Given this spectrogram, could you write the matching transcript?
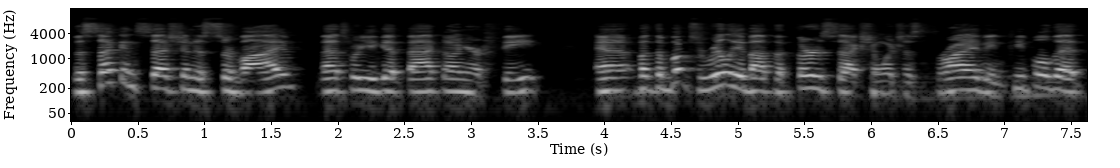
The second session is survive. That's where you get back on your feet. But the book's really about the third section, which is thriving. People that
